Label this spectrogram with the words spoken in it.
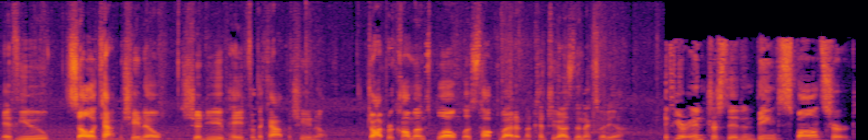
If you sell a cappuccino, should you be paid for the cappuccino? Drop your comments below. Let's talk about it, and I'll catch you guys in the next video. If you're interested in being sponsored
